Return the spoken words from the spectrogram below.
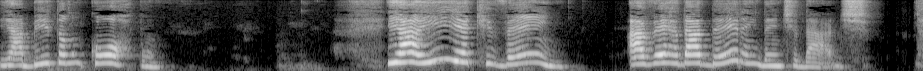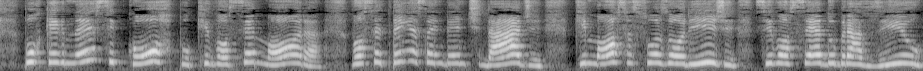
e habita num corpo. E aí é que vem a verdadeira identidade. Porque nesse corpo que você mora, você tem essa identidade que mostra suas origens. Se você é do Brasil,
